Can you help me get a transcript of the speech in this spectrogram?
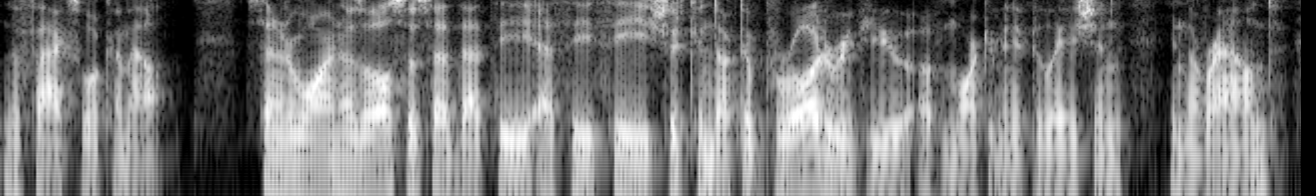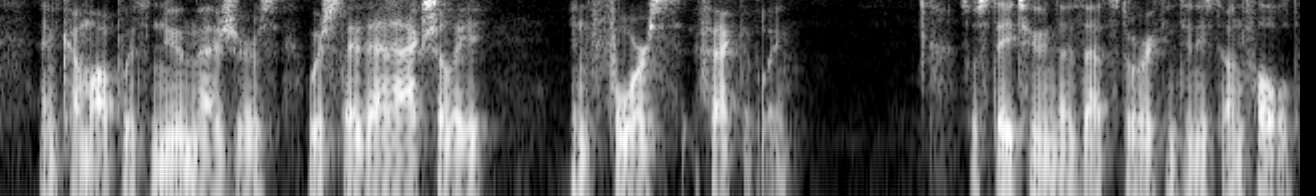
the facts will come out. Senator Warren has also said that the SEC should conduct a broad review of market manipulation in the round and come up with new measures, which they then actually enforce effectively. So stay tuned as that story continues to unfold.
